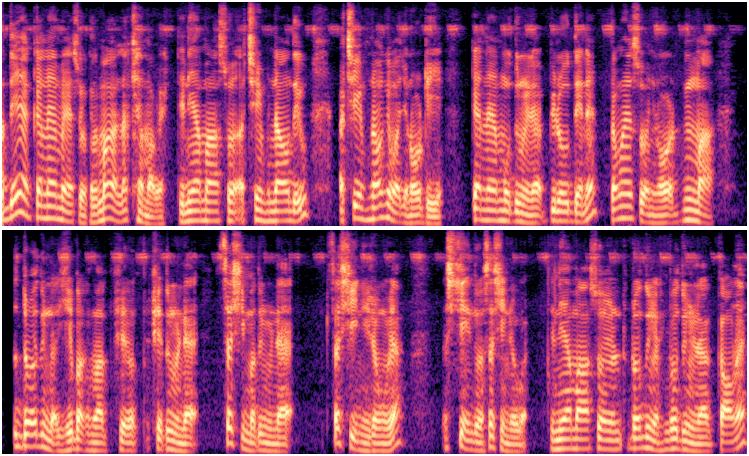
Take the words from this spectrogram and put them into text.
အတင်းကကန်လန်းမယ်ဆိုရင်ကမ္ဘာကလက်ခံပါပဲဒီနေရာမှာဆိုရင်အချင်းမနှောင်းသေးဘူးအချင်းမနှောင်းခင်မှာကျွန်တော်တို့ဒီကန်လန်းမှုသူတွေနဲ့ပြုလုပ်တဲ့နဲ့ပြောရဲဆိုရင်ကျွန်တော်ဒီမှာတော်တော်သူနဲ့ရေးပါကမှဖြစ်ဖြစ်သူနဲ့ဆက်ရှိမှသူနဲ့ဆက်ရှိနေတော့ဗျာဆက်ရှိနေတော့ဆက်ရှိနေတော့ဒီနေရာမှာဆိုရင်တော်တော်သူနဲ့ပြောသူနဲ့ကောင်းတယ်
